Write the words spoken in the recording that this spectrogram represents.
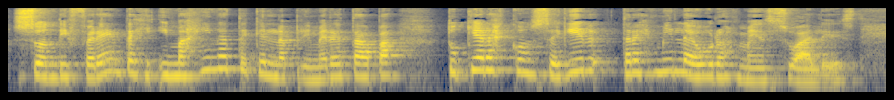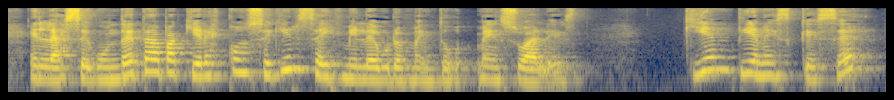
son diferentes. Imagínate que en la primera etapa tú quieres conseguir 3.000 euros mensuales, en la segunda etapa quieres conseguir 6.000 euros mensuales. ¿Quién tienes que ser?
